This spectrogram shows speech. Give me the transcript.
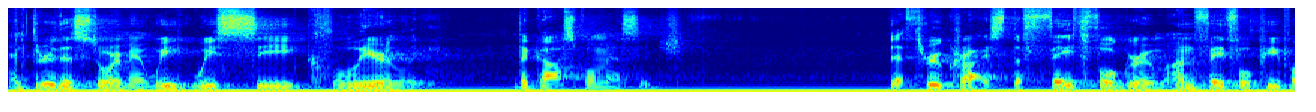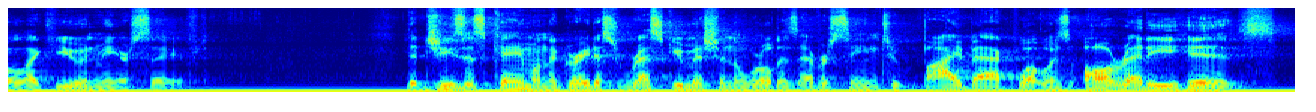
And through this story, man, we, we see clearly the gospel message that through Christ, the faithful groom, unfaithful people like you and me are saved. That Jesus came on the greatest rescue mission the world has ever seen to buy back what was already his.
